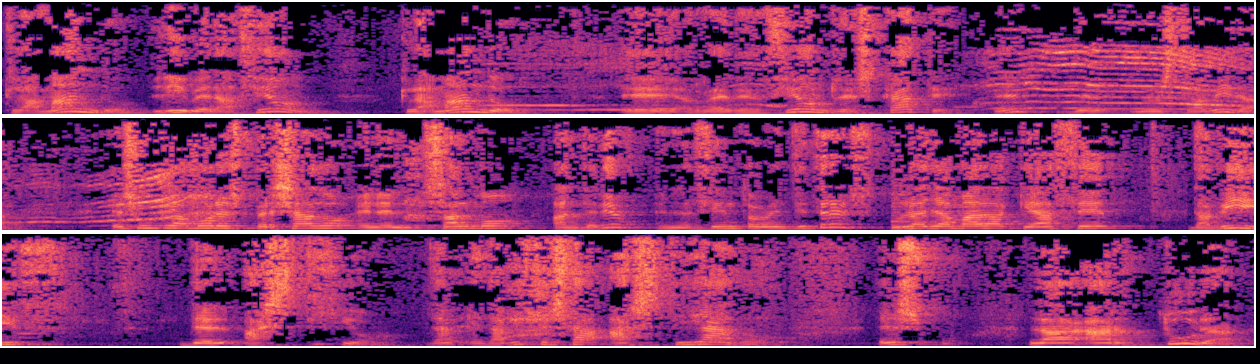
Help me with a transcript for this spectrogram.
clamando liberación, clamando eh, redención, rescate ¿eh? de nuestra vida. Es un clamor expresado en el salmo anterior, en el 123, una llamada que hace David del hastío. David está hastiado. Es la hartura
